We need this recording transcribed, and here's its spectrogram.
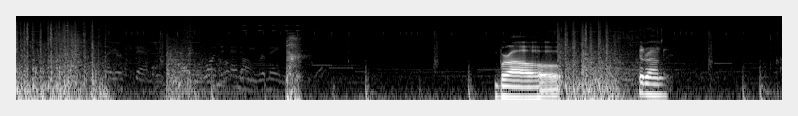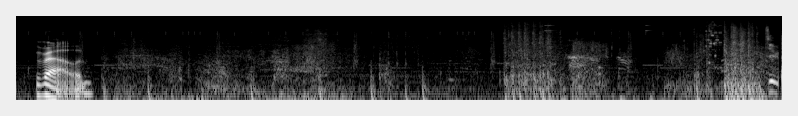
Player standing. One enemy remaining. Bro. Good round. Round. Dude.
